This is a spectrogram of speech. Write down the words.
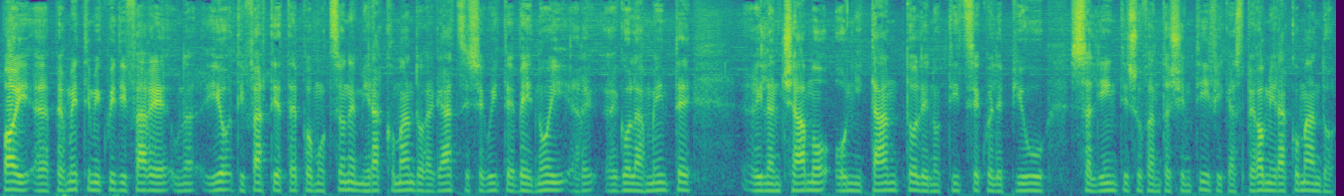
poi eh, permettimi qui di fare una, io di farti a te promozione, mi raccomando ragazzi, seguite, beh, noi re- regolarmente rilanciamo ogni tanto le notizie quelle più salienti su Fantascientificast però mi raccomando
